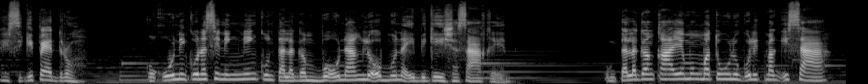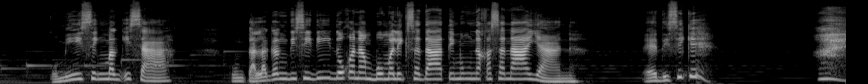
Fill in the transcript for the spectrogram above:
Ay sige Pedro, kukunin ko na si Ningning kung talagang buo na ang loob mo na ibigay siya sa akin. Kung talagang kaya mong matulog ulit mag-isa, kumising mag-isa, kung talagang desidido ka nang bumalik sa dati mong nakasanayan, eh di sige. Ay,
